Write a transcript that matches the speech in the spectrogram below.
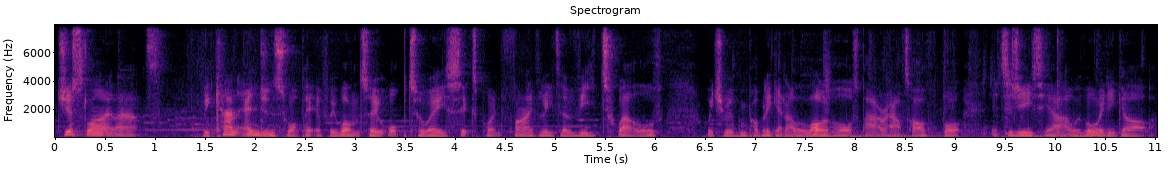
just like that. We can engine swap it if we want to up to a 6.5 litre V12 which we can probably get a lot of horsepower out of but it's a GTR we've already got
